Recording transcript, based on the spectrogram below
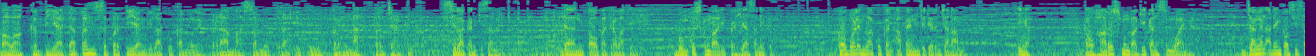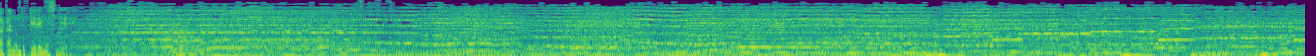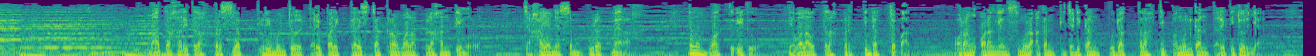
bahwa kebiadaban seperti yang dilakukan oleh Brahma Samudra itu pernah terjadi. Silakan Kisanak. Dan kau Badrawati, bungkus kembali perhiasan itu. Kau boleh melakukan apa yang menjadi rencanamu. Ingat, kau harus membagikan semuanya. Jangan ada yang kau sisakan untuk dirimu sendiri. Matahari telah bersiap diri muncul dari balik garis cakrawala belahan timur. Cahayanya semburat merah. Dalam waktu itu, Dewa Laut telah bertindak cepat. Orang-orang yang semula akan dijadikan budak telah dibangunkan dari tidurnya.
